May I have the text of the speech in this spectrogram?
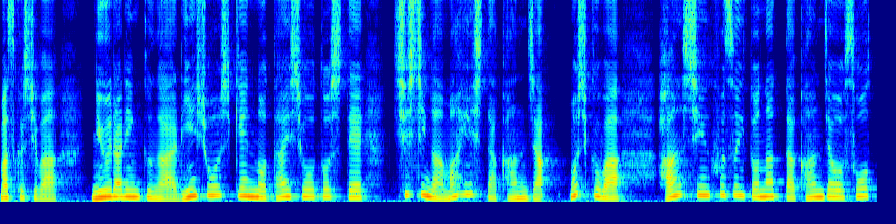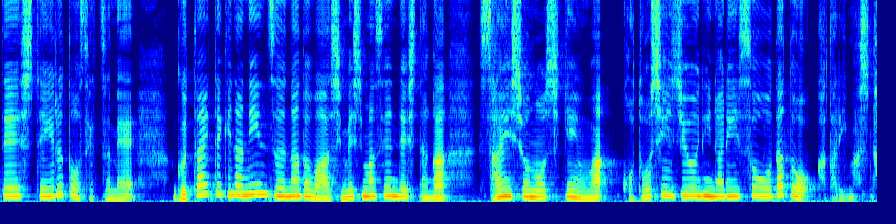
マスク氏は、ニューラリンクが臨床試験の対象として、四肢が麻痺した患者、もしくは半身不随となった患者を想定していると説明。具体的な人数などは示しませんでしたが、最初の試験は今年中になりそうだと語りました。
